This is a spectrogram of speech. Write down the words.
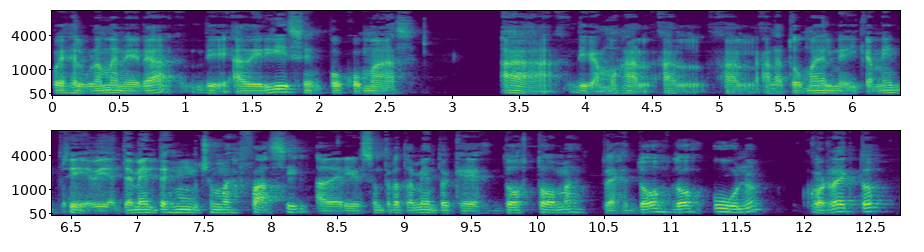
pues de alguna manera de adherirse un poco más a, digamos, al, al, a la toma del medicamento. Sí, evidentemente es mucho más fácil adherirse a un tratamiento que es dos tomas, entonces 2, 2, 1, correcto.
